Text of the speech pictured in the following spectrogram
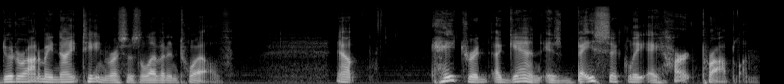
Deuteronomy 19, verses 11 and 12. Now, hatred, again, is basically a heart problem.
